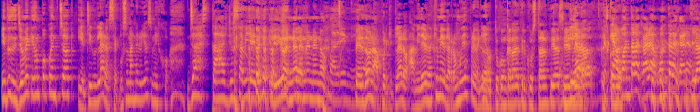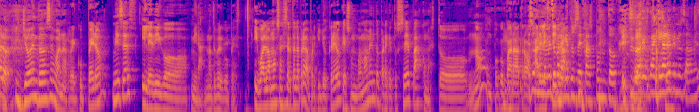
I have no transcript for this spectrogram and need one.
Y entonces yo me quedé un poco en shock y el chico, claro, se puso más nervioso y me dijo, "Ah, ya está, yo sabía. Y le digo, no, no, no, no, no. Madre mía. Perdona, porque claro, a mí de verdad es que me agarró muy desprevenido. Pero tú con cara de circunstancias y él Claro. ya... Es que aguanta la cara, aguanta la cara. Claro, y yo entonces, bueno, recupero mi self y le digo, mira, no te preocupes, igual vamos a hacerte la prueba porque yo creo que es un buen momento para que tú sepas cómo esto, ¿no? Un poco para Es trabajar un el momento estigma. para que tú sepas, punto. Exacto. Porque está claro que no sabes.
